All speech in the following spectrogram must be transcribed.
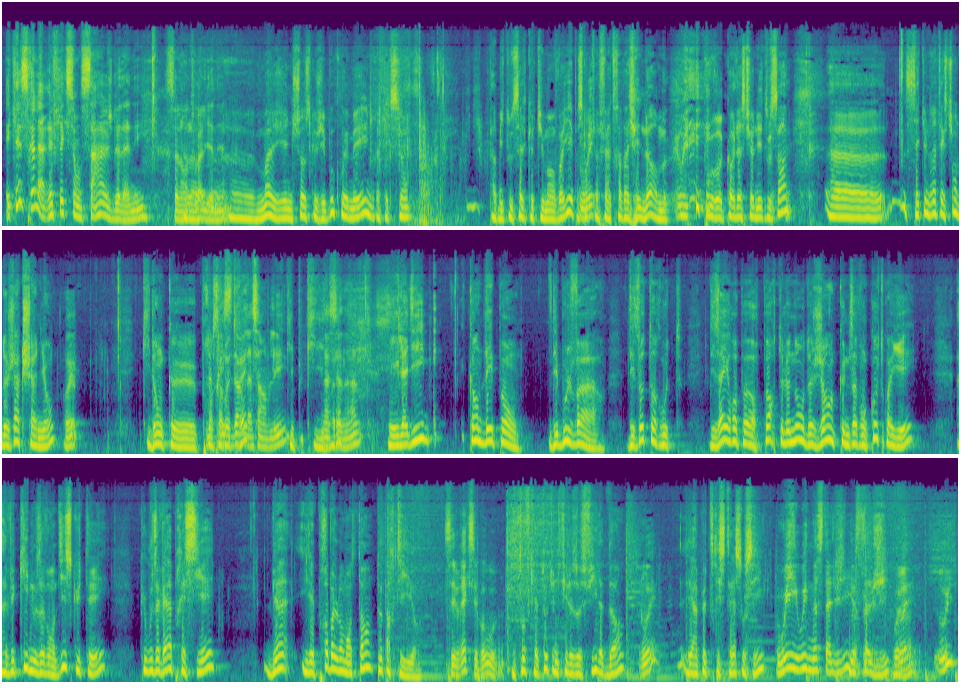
Et quelle serait la réflexion sage de l'année, selon Alors, toi, Lionel? euh, Moi, j'ai une chose que j'ai beaucoup aimée, une réflexion parmi toutes celles que tu m'as envoyées, parce que Oui. tu as fait un travail énorme Oui. pour euh, collationner tout ça. Euh, c'est une réflexion de Jacques Chagnon, Oui. Qui donc euh, prend Le sa retraite. de l'Assemblée qui- qui- nationale. Et il a dit, quand des ponts, des boulevards, des autoroutes, des aéroports portent le nom de gens que nous avons côtoyés, avec qui nous avons discuté, que vous avez apprécié, bien, il est probablement temps de partir. C'est vrai que c'est beau. hein? Je trouve qu'il y a toute une philosophie là-dedans, Oui. Et un peu de tristesse aussi. Oui, oui, nostalgie. Nostalgie, voilà. Oui, oui.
